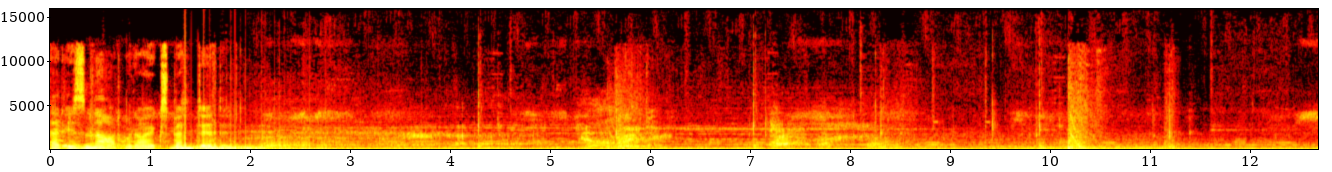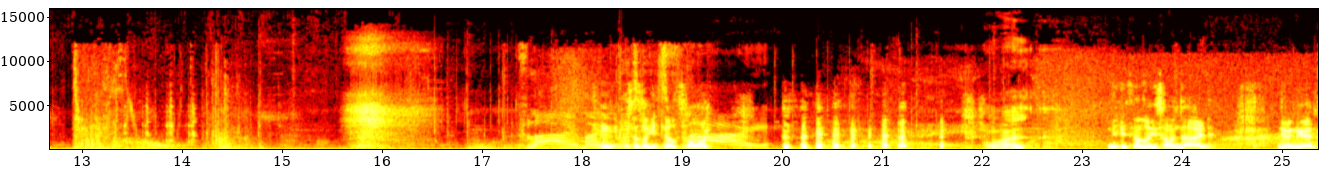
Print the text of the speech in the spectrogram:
That is not what I expected. Fly, my It sounds like you killed someone. What? It sounds like someone died. Doing good?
